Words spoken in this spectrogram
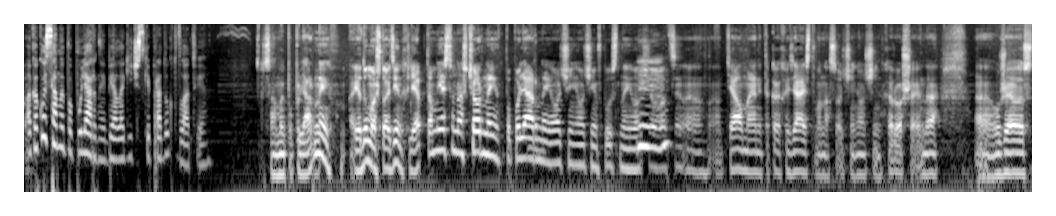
а какой самый популярный биологический продукт в Латвии? Самый популярный. Я думаю, что один хлеб там есть у нас черный, популярный, очень-очень вкусный. Вообще, mm-hmm. вот, Тялмэни, такое хозяйство у нас очень-очень хорошее, да. Э, уже с,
